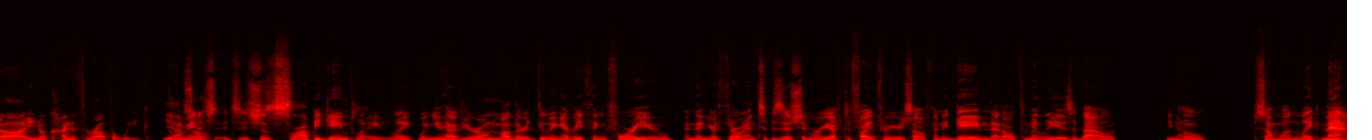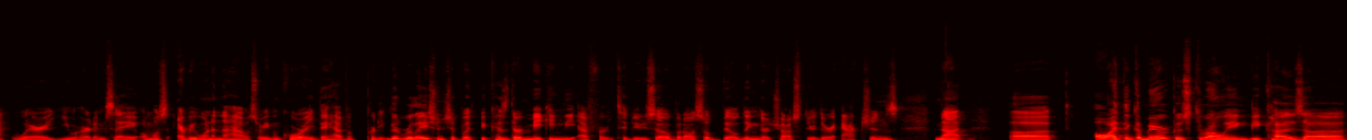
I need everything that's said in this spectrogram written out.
uh, you know, kind of throughout the week. Yeah, I mean, saw. it's it's it's just sloppy gameplay. Like when you have your own mother doing everything for you, and then you're thrown into position where you have to fight for yourself in a game that ultimately is about, you know, someone like Matt, where you heard him say almost everyone in the house, or even Corey, they have a pretty good relationship with because they're making the effort to do so, but also building their trust through their actions. Not, uh, oh, I think America's throwing because uh,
